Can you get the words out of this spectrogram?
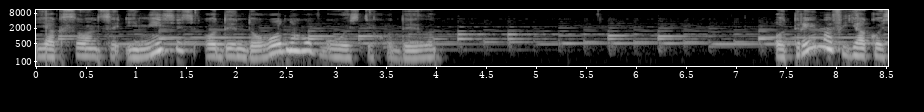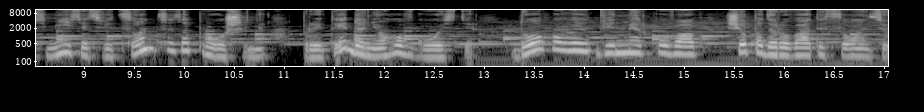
як сонце і місяць один до одного в гості ходили. Отримав якось місяць від сонця запрошення прийти до нього в гості. Довго він міркував, що подарувати сонцю,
